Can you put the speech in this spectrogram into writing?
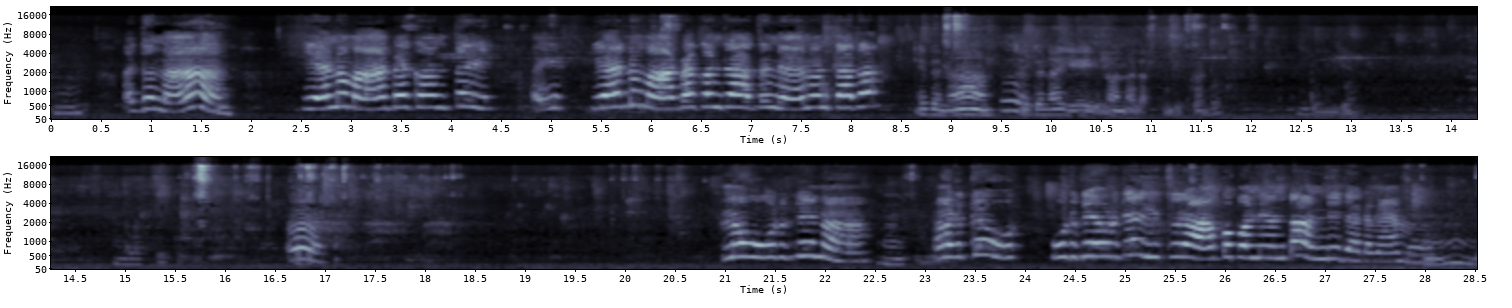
ಹ್ಞೂ ಅದನ್ನ ಏನು ಮಾಡ್ಬೇಕಂತ ಇ- ಏನು ಮಾಡ್ಬೇಕಂತ ಅದನ್ನ ಏನಂತಾರ ಇದನ್ನ ಹ್ಮ್. ಇದನ್ನ ಏನು ಅನ್ನಲ್ಲ ಇಟ್ಕೊಂಡು ಇದು ಹಿಂಗೆ ಹಿಂಗೆ ಹಾಕ್ಬೇಕು. ಹ್ಮ್. ನಾವು ಹುಡುಗಿನ ಹ್ಮ್ ಅದಕ್ಕೆ ಹು- ಹುಡುಗಿ ಹುಡುಗಿ ಈ ತರ ಹಾಕೋ ಬನ್ನಿ ಅಂತ ಅಂದಿದ್ದಾರೆ ಮ್ಯಾಮ್ ಹ್ಮ್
